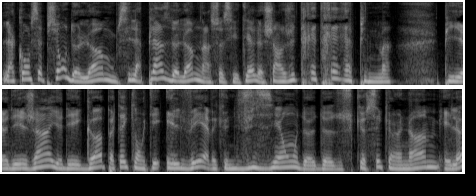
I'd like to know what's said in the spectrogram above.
la conception de l'homme aussi, la place de l'homme dans la société, elle a changé très, très rapidement. Puis il y a des gens, il y a des gars peut-être qui ont été élevés avec une vision de, de ce que c'est qu'un homme. Et là,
